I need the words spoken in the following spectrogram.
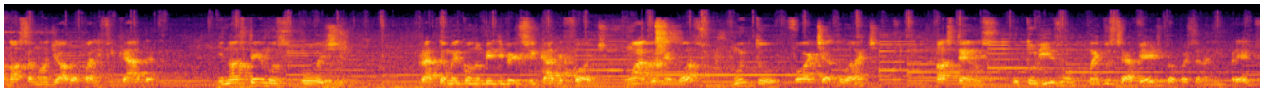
a nossa mão de obra qualificada. E nós temos hoje, para ter uma economia diversificada e forte, um agronegócio muito forte e atuante, nós temos o turismo, uma indústria verde proporcionando empregos.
